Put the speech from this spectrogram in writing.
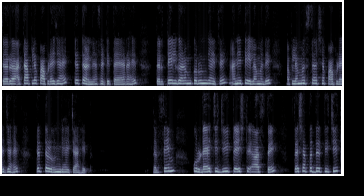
तर आता आपल्या पापड्या ज्या आहेत त्या तळण्यासाठी तयार आहेत. तर तेल गरम करून घ्यायचं आहे आणि तेलामध्ये आपल्या मस्त अशा पापड्या ज्या आहेत त्या तळून घ्यायच्या आहेत. तर सेम कुरड्याची जी टेस्ट असते तशा पद्धतीचीच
